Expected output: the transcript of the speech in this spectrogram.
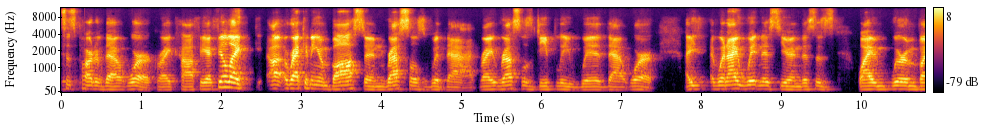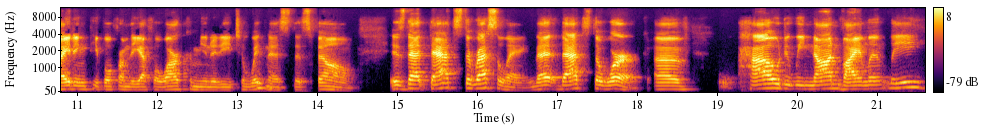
is part of that work, right, Kofi? I feel like uh, Reckoning in Boston wrestles with that, right? Wrestles deeply with that work. I when I witness you, and this is why we're inviting people from the FOR community to witness this film, is that that's the wrestling, that that's the work of how do we non-violently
